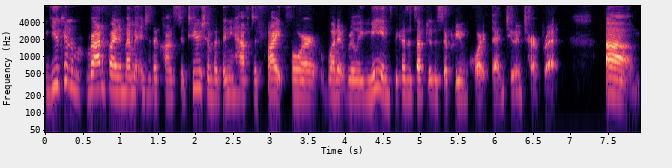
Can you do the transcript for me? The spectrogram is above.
you can ratify an amendment into the Constitution, but then you have to fight for what it really means because it's up to the Supreme Court then to interpret. Um,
